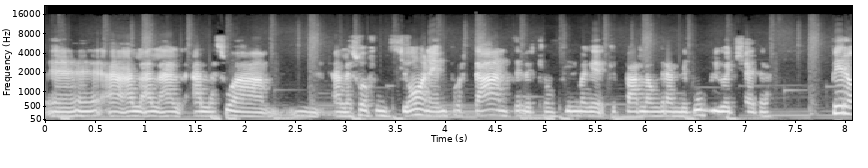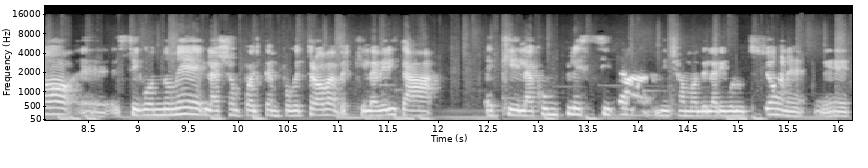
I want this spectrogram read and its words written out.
eh, alla, alla, alla, sua, alla, sua, funzione importante perché è un film che, che parla a un grande pubblico eccetera. Però eh, secondo me lascia un po' il tempo che trova perché la verità è che la complessità diciamo della rivoluzione eh,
